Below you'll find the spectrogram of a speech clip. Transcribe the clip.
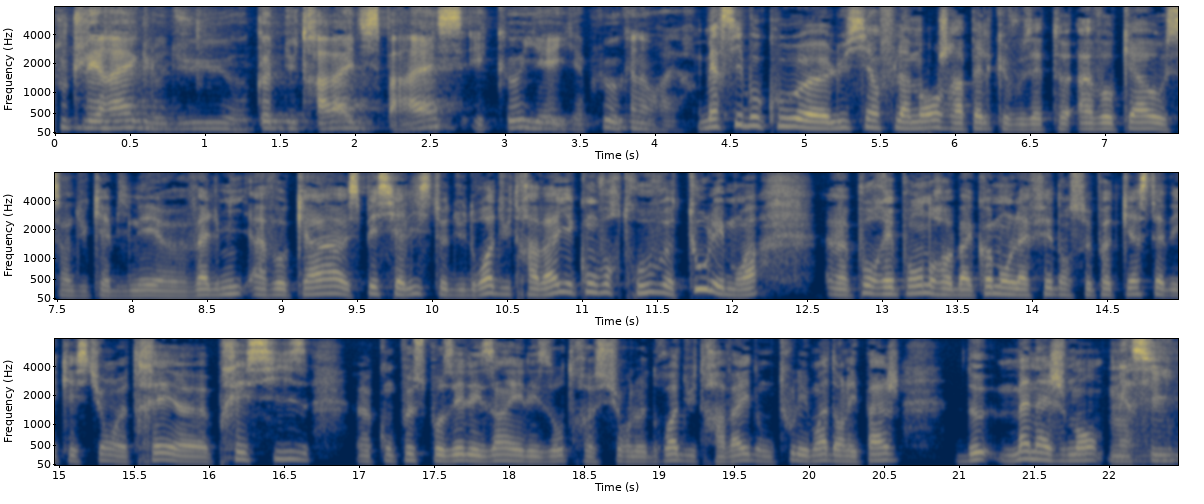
toutes les règles du euh, code du travail disparaissent et qu'il n'y a, plus aucun horaire. Merci beaucoup, euh, Lucien Flamand. Je rappelle que vous êtes avocat au sein du cabinet euh, Valmy Avocat, spécialiste du droit du travail, et qu'on vous retrouve tous les mois pour répondre, bah, comme on l'a fait dans ce podcast, à des questions très précises qu'on peut se poser les uns et les autres sur le droit du travail, donc tous les mois dans les pages de management. Merci.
